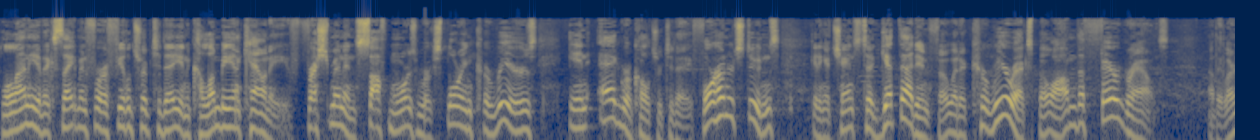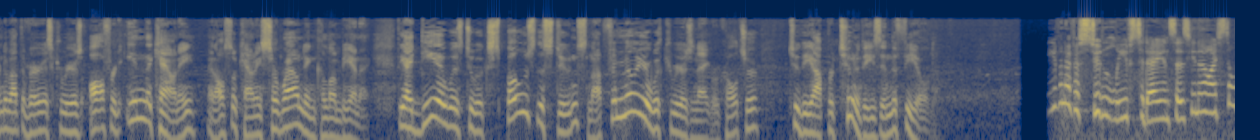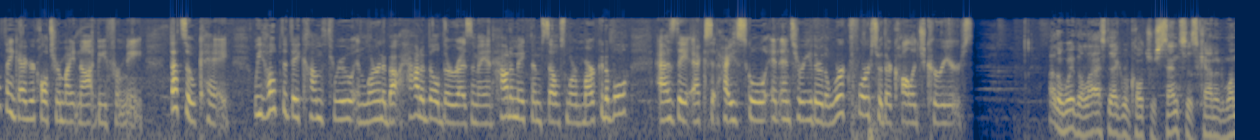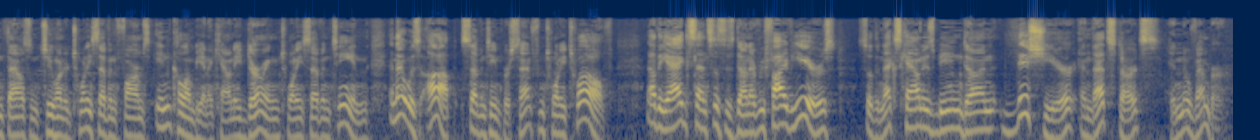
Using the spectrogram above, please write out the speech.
Plenty of excitement for a field trip today in Columbiana County. Freshmen and sophomores were exploring careers in agriculture today. 400 students getting a chance to get that info at a career expo on the fairgrounds. Now, they learned about the various careers offered in the county and also counties surrounding Columbiana. The idea was to expose the students not familiar with careers in agriculture to the opportunities in the field. Even if a student leaves today and says, you know, I still think agriculture might not be for me, that's okay. We hope that they come through and learn about how to build their resume and how to make themselves more marketable as they exit high school and enter either the workforce or their college careers. By the way, the last agriculture census counted 1,227 farms in Columbiana County during 2017, and that was up 17% from 2012. Now, the ag census is done every five years, so the next count is being done this year, and that starts in November.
